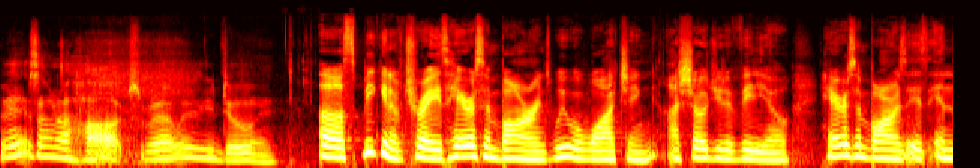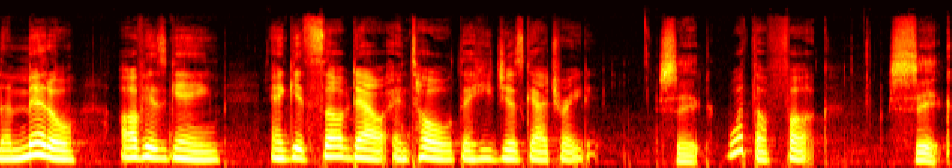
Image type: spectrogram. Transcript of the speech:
Vince on the Hawks, bro. What are you doing? Uh, speaking of trades, Harrison Barnes, we were watching. I showed you the video. Harrison Barnes is in the middle of his game and gets subbed out and told that he just got traded. Sick. What the fuck? Sick.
